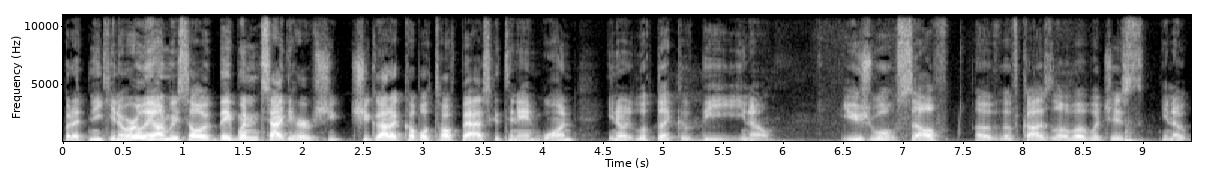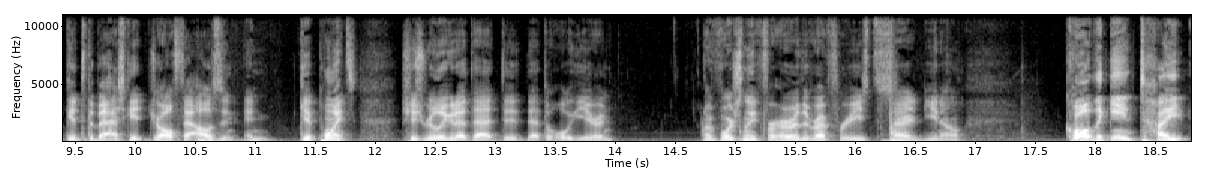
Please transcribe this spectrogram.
But I think you know early on we saw they went inside to her. She she got a couple tough baskets and and one. You know, it looked like the you know usual self of, of Kozlova, which is you know get to the basket, draw fouls, and, and get points. She's really good at that. Did that the whole year, and unfortunately for her, the referees decided you know called the game tight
